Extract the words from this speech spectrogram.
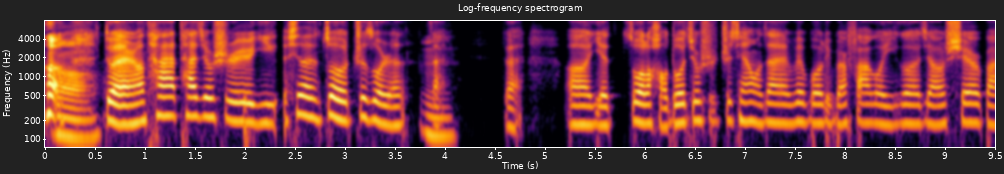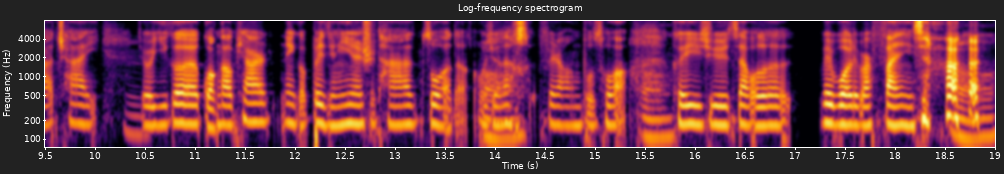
啊，对，然后他他就是一现在做制作人在，嗯呃，也做了好多，就是之前我在微博里边发过一个叫 Share by Chai，嗯就是一个广告片儿，那个背景音乐是他做的，我觉得哦很非常不错，啊可以去在我的微博里边翻一下。啊，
